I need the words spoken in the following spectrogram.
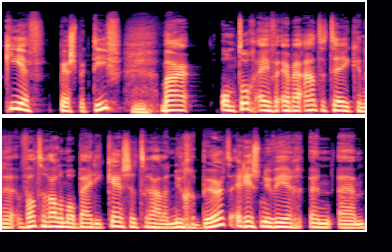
Kiev-perspectief. Hmm. Maar om toch even erbij aan te tekenen wat er allemaal bij die kerncentrale nu gebeurt. Er is nu weer een. Um,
